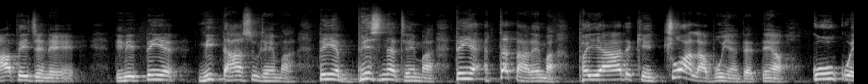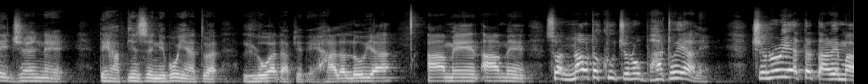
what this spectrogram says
အားပေးခြင်းနဲ့ဒီနေ့တင်းရဲ့မိသားစုထဲမှာတင်းရဲ့ business ထဲမှာတင်းရဲ့အသက်တာထဲမှာဘုရားသခင်ကြွလာဖို့ရန်တဲ့တင်းဟာကိုးကွယ်ခြင်းနဲ့တင်းဟာပြင်ဆင်နေဖို့ရန်အတွက်လိုအပ်တာဖြစ်တယ်ဟာလေလုယာအာမင်အာမင်ဆိုတော့နောက်တစ်ခုကျွန်တော်ဘာတွေ့ရလဲ ကျွန်တော်ရဲ့အသက်တာထဲမှာ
